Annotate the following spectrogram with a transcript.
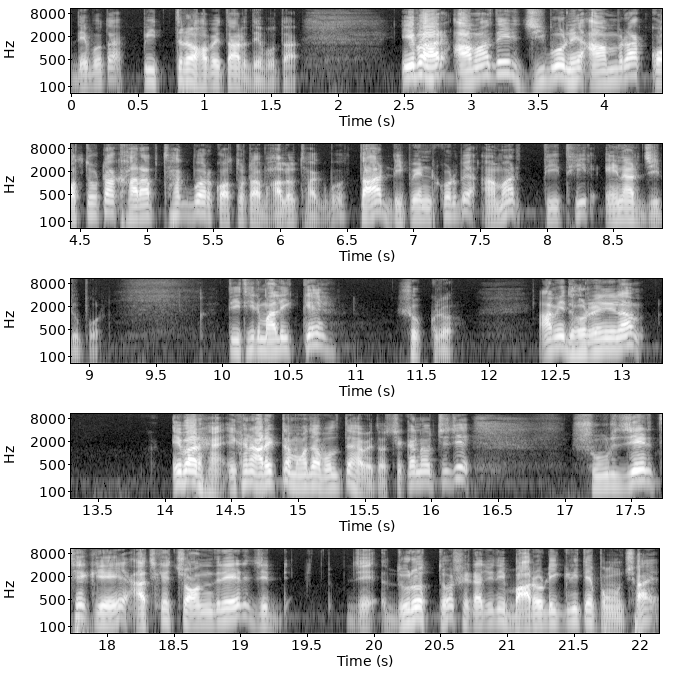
দেবতা? পিত্র হবে তার দেবতা। এবার আমাদের জীবনে আমরা কতটা খারাপ থাকব আর কতটা ভালো থাকব, তা ডিপেন্ড করবে আমার তিথির এনার্জির উপর। তিথির মালিককে শুক্র। আমি ধরে নিলাম, এবার হ্যাঁ এখানে আরেকটা মজা বলতে হবে তো। সেখানে হচ্ছে যে, সূর্যের থেকে আজকে চন্দ্রের যে যে দূরত্ব, সেটা যদি বারো ডিগ্রিতে পৌঁছায়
